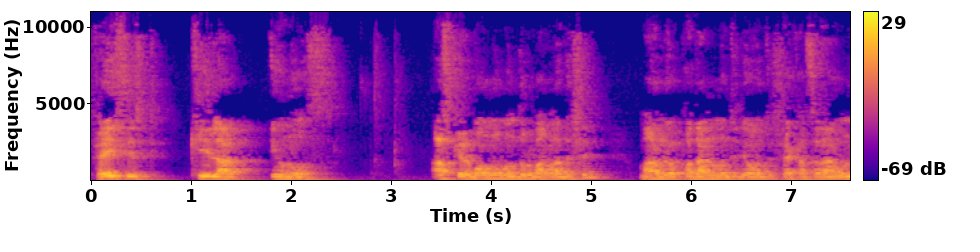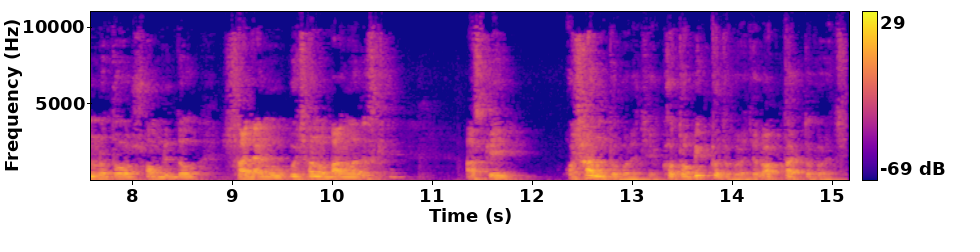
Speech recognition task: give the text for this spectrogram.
fascist killer Yunus. আজকের বঙ্গবন্ধুর বাংলাদেশে মাননীয় প্রধানমন্ত্রী জনতা শেখ হাসিনা উন্নত, সমৃদ্ধ, সাজানো, গুছানো বাংলাদেশকে আজকে অশান্ত করেছে ক্ষত বিক্ষত করেছে, রক্তাক্ত করেছে।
